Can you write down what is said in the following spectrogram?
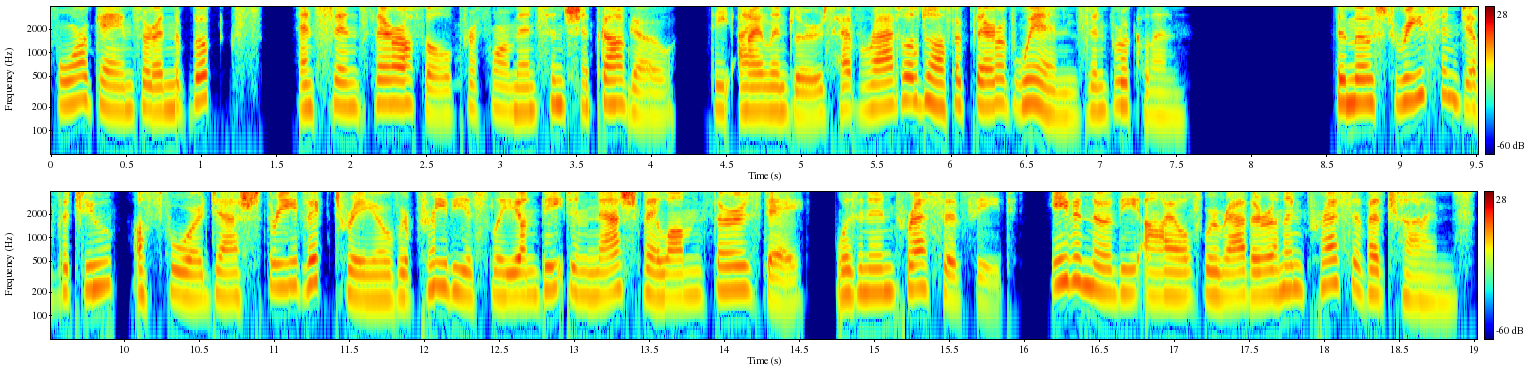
four games are in the books, and since their awful performance in Chicago, the Islanders have rattled off a pair of wins in Brooklyn. The most recent of the two, a 4-3 victory over previously unbeaten Nashville on Thursday, was an impressive feat, even though the Isles were rather unimpressive at times.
